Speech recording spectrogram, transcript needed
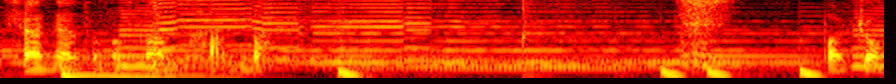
想想怎么翻盘吧，保重。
